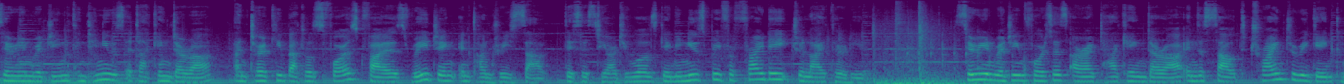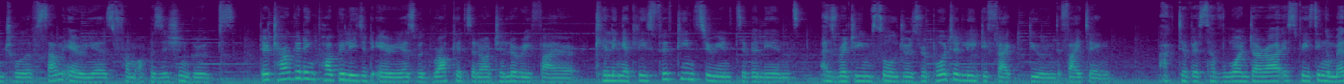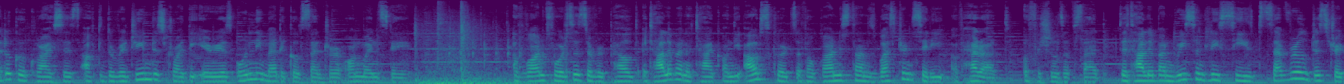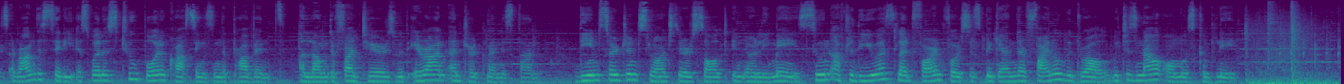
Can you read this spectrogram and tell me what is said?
Syrian regime continues attacking Daraa, and Turkey battles forest fires raging in country's south. This is TRT World's daily news brief for Friday, July 30th. Syrian regime forces are attacking Daraa in the south, trying to regain control of some areas from opposition groups. They're targeting populated areas with rockets and artillery fire, killing at least 15 Syrian civilians as regime soldiers reportedly defect during the fighting. Activists have warned Daraa is facing a medical crisis after the regime destroyed the area's only medical center on Wednesday. Afghan forces have repelled a Taliban attack on the outskirts of Afghanistan's western city of Herat, officials have said. The Taliban recently seized several districts around the city as well as two border crossings in the province, along the frontiers with Iran and Turkmenistan. The insurgents launched their assault in early May, soon after the US led foreign forces began their final withdrawal, which is now almost complete.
